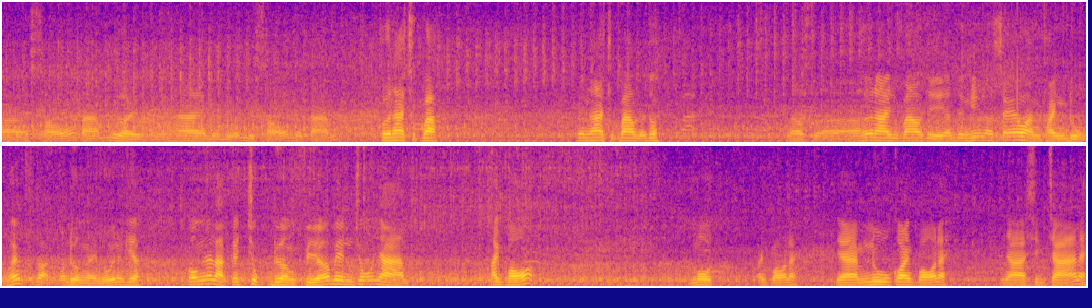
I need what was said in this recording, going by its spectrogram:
À, 6 8 10 12 14 16 18 hơn 20 bao. Hơn 20 bao nữa thôi. À, hơn 20 bao thì em tôi nghĩ nó sẽ hoàn thành đủ hết đoạn con đường này nối lên kia có nghĩa là cái trục đường phía bên chỗ nhà anh bó. Một anh bó này. Nhà em nu coi anh bó này. Nhà sinh trá này.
